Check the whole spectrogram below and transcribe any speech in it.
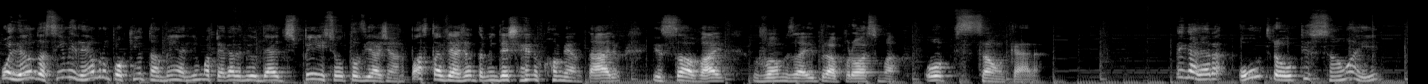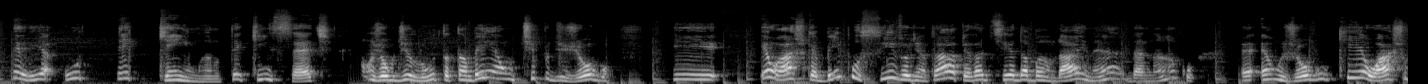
Olhando assim, me lembra um pouquinho também ali uma pegada meio Dead Space ou eu tô viajando. Posso estar viajando também? Deixa aí no comentário e só vai. Vamos aí para a próxima opção, cara. Bem, galera, outra opção aí seria o Tekken, mano. Tekken 7 um jogo de luta, também é um tipo de jogo que eu acho que é bem possível de entrar, apesar de ser da Bandai, né, da Namco, é, é um jogo que eu acho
